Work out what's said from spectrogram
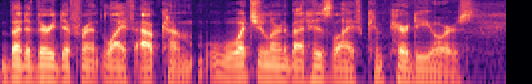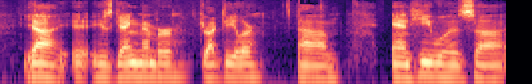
but a very different life outcome. What'd you learn about his life compared to yours? Yeah, he- he's a gang member, drug dealer, um, and he was. Uh,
